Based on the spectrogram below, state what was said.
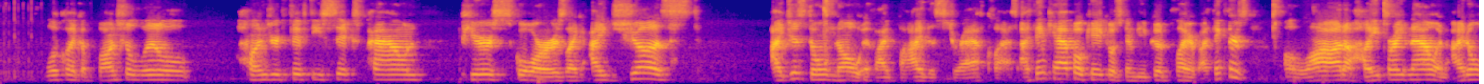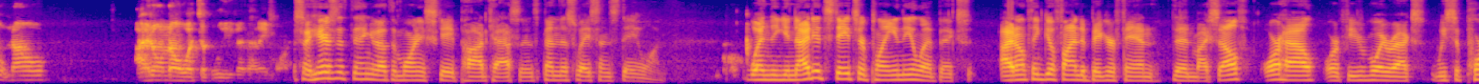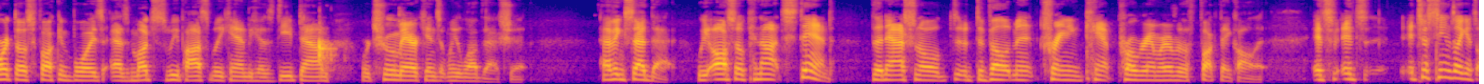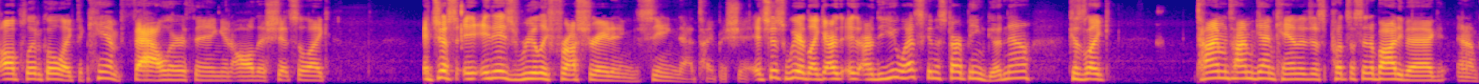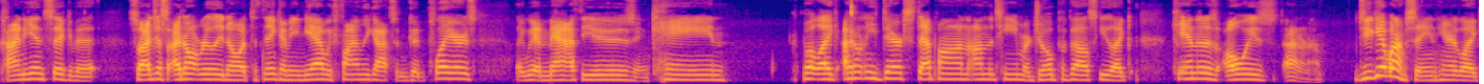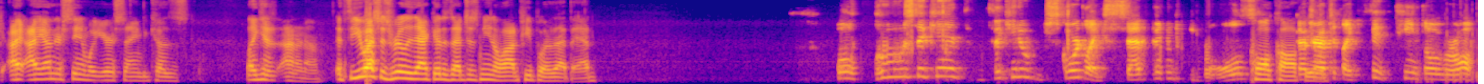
look like a bunch of little 156 pound pure scores, Like, I just. I just don't know if I buy this draft class. I think Kaapo Kakko is going to be a good player, but I think there's a lot of hype right now, and I don't know. I don't know what to believe in anymore. So here's the thing about the Morning Skate podcast, and it's been this way since day one. When the United States are playing in the Olympics, I don't think you'll find a bigger fan than myself or Hal or Fever Boy Rex. We support those fucking boys as much as we possibly can because deep down we're true Americans and we love that shit. Having said that, we also cannot stand the National D- Development Training Camp Program, whatever the fuck they call it. It's it's it just seems like it's all political, like the Cam Fowler thing and all this shit. So like, it just it, it is really frustrating seeing that type of shit. It's just weird. Like, are are the U.S. gonna start being good now? Because like, time and time again, Canada just puts us in a body bag, and I'm kind of getting sick of it. So I just I don't really know what to think. I mean, yeah, we finally got some good players. Like we have Matthews and Kane, but like I don't need Derek Stepan on the team or Joe Pavelski. Like Canada's always I don't know. Do you get what I'm saying here? Like I I understand what you're saying because like it- I don't know. If the U.S. is really that good, does that just mean a lot of people are that bad? Well, who's the kid? The kid who scored like seventy goals. Cole got drafted like fifteenth overall.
